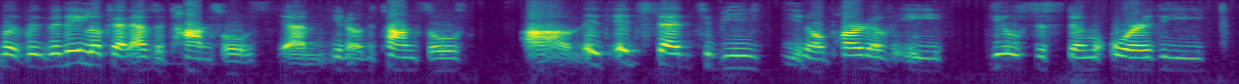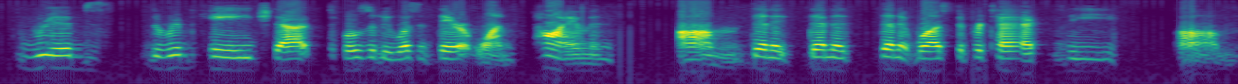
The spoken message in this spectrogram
they looked at as the tonsils, um, you know, the tonsils. Um, it, it's said to be, you know, part of a gill system or the ribs, the rib cage that supposedly wasn't there at one time, and um, then it then it then it was to protect the um,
